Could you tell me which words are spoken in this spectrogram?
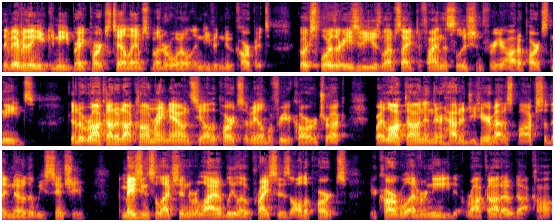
They have everything you can need brake parts, tail lamps, motor oil, and even new carpet. Go explore their easy to use website to find the solution for your auto parts needs. Go to rockauto.com right now and see all the parts available for your car or truck. Right locked on in their How Did You Hear About Us box so they know that we sent you. Amazing selection, reliably low prices, all the parts your car will ever need. RockAuto.com.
